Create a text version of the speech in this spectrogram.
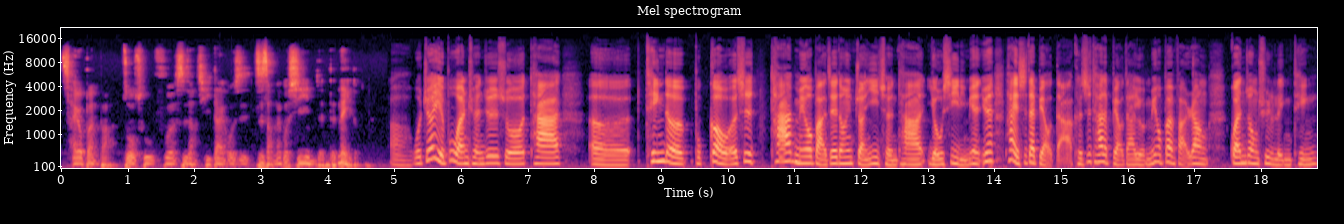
才有办法做出符合市场期待，或是至少能够吸引人的内容。啊、我觉得也不完全就是说他呃听的不够，而是他没有把这些东西转译成他游戏里面，因为他也是在表达，可是他的表达有没有办法让观众去聆听，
